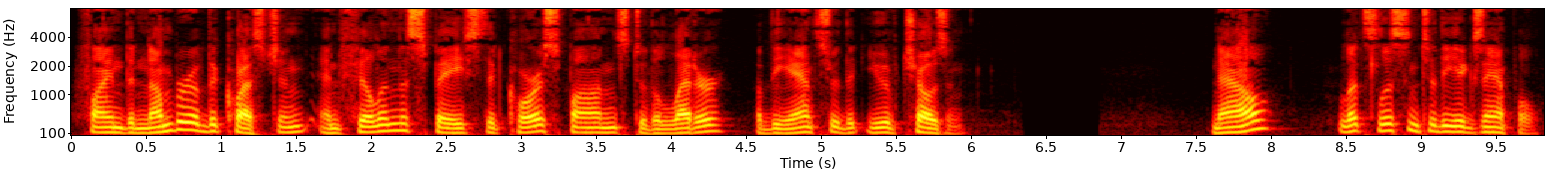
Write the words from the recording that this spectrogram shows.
find the number of the question and fill in the space that corresponds to the letter of the answer that you have chosen. Now, let's listen to the example.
